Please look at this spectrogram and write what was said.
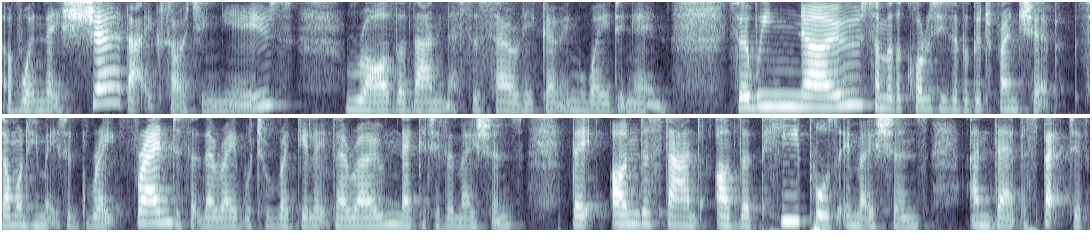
of when they share that exciting news rather than necessarily going wading in. So we know some of the qualities of a good friendship. Someone who makes a great friend is that they're able to regulate their own negative emotions. They understand other people's emotions and their perspective,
